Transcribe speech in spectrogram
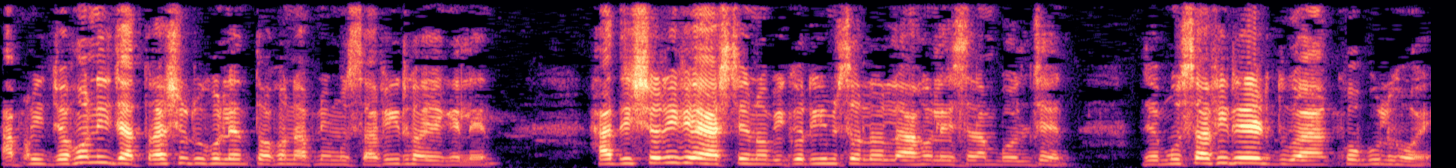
আপনি যখনই যাত্রা শুরু হলেন তখন আপনি মুসাফির হয়ে গেলেন। হাদিস শরীফে আসছে, নবী করিম সাল্লাহ ইসলাম বলছেন যে, মুসাফিরের দোয়া কবুল হয়।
